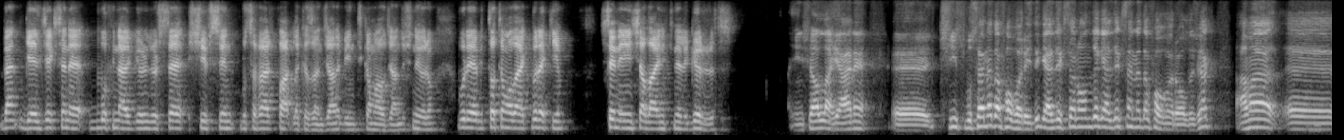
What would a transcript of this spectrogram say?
Ben gelecek sene bu final görülürse Chiefs'in bu sefer farklı kazanacağını, bir intikam alacağını düşünüyorum. Buraya bir totem olarak bırakayım. Sene inşallah aynı finali görürüz. İnşallah yani e, Chiefs bu sene de favoriydi. Gelecek sene olunca gelecek sene de favori olacak. Ama e,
